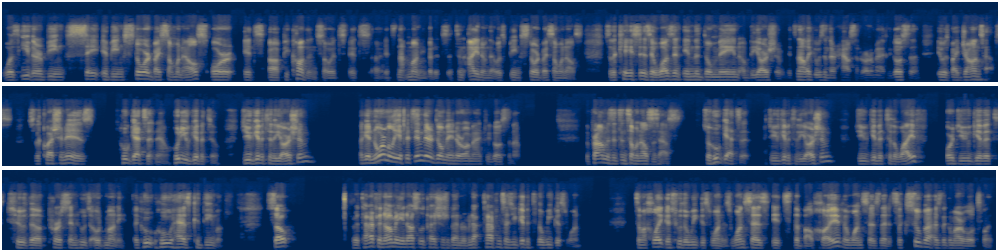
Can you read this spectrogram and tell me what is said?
was either being say, being stored by someone else or it's uh, pikadon, so it's it's uh, it's not money, but it's it's an item that was being stored by someone else. So the case is it wasn't in the domain of the Yarshim. It's not like it was in their house that automatically goes to them. It was by John's house. So the question is, who gets it now? Who do you give it to? Do you give it to the Yarshim? Again, normally if it's in their domain, it automatically goes to them. The problem is it's in someone else's house. So who gets it? Do you give it to the Yarshim? Do you give it to the wife? Or do you give it to the person who's owed money? Like who who has kadima? So Tarfon says you give it to the weakest one. It's a machlekes who the weakest one is. One says it's the balchoiv, and one says that it's the ksuba, as the Gemara will explain.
